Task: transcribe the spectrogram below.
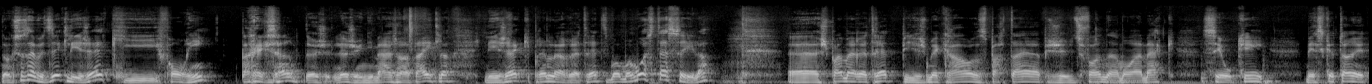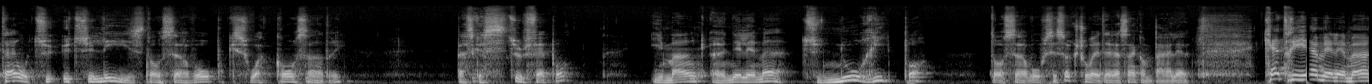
Donc ça, ça veut dire que les gens qui font rien, par exemple, là, j'ai une image en tête, les gens qui prennent leur retraite, disent, bon, moi, c'est assez, là. Euh, je prends ma retraite, puis je m'écrase par terre, puis j'ai du fun dans mon hamac. C'est OK. Mais est-ce que tu as un temps où tu utilises ton cerveau pour qu'il soit concentré? Parce que si tu le fais pas, il manque un élément. Tu nourris pas ton cerveau. C'est ça que je trouve intéressant comme parallèle. Quatrième élément,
